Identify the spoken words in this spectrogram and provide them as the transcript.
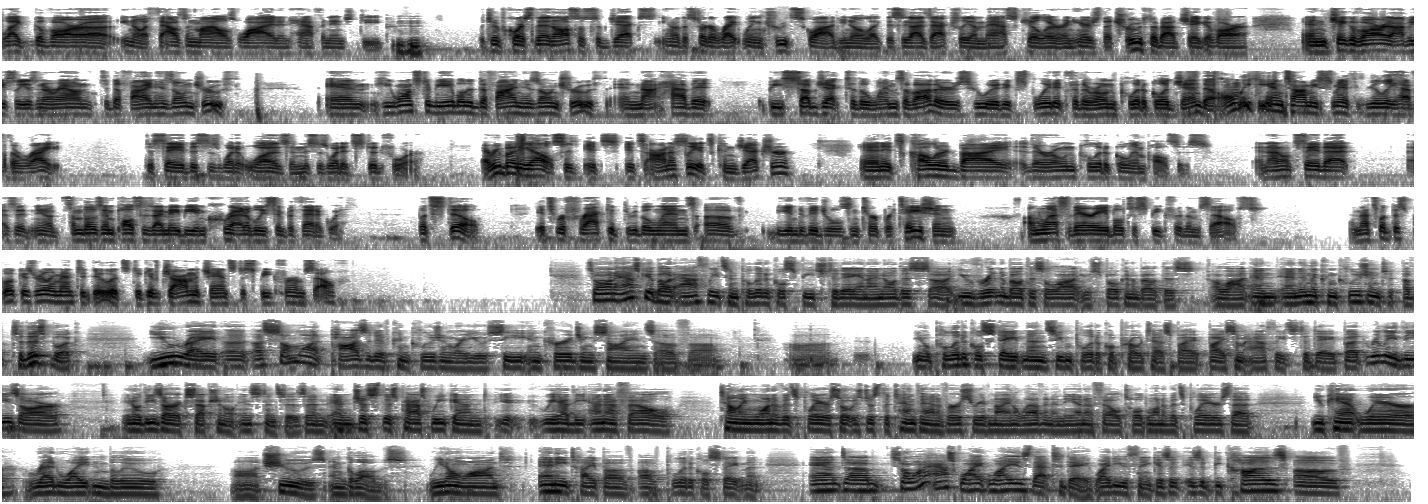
like Guevara, you know, a thousand miles wide and half an inch deep. Mm-hmm. Which, of course, then also subjects, you know, the sort of right wing truth squad, you know, like this guy's actually a mass killer, and here's the truth about Che Guevara. And Che Guevara obviously isn't around to define his own truth and he wants to be able to define his own truth and not have it be subject to the whims of others who would exploit it for their own political agenda. Only he and Tommie Smith really have the right to say this is what it was and this is what it stood for. Everybody else, it, it's it's honestly it's conjecture, and it's colored by their own political impulses. And I don't say that as it you know some of those impulses I may be incredibly sympathetic with, but still, it's refracted through the lens of the individual's interpretation unless they're able to speak for themselves. And that's what this book is really meant to do. It's to give John the chance to speak for himself. So I want to ask you about athletes and political speech today, and I know this. Uh, you've written about this a lot. You've spoken about this a lot, and and in the conclusion to, of, to this book, you write a, a, somewhat positive conclusion where you see encouraging signs of, uh, uh, you know, political statements, even political protests by by some athletes today. But really, these are, you know, these are exceptional instances. And and just this past weekend, you, we had the NFL telling one of its players. So it was just the 10th anniversary of 9/11, and the NFL told one of its players that you can't wear red, white, and blue uh, shoes and gloves. We don't want any type of, of political statement. And um, so I want to ask why why is that today? Why do you think? Is it is it because of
